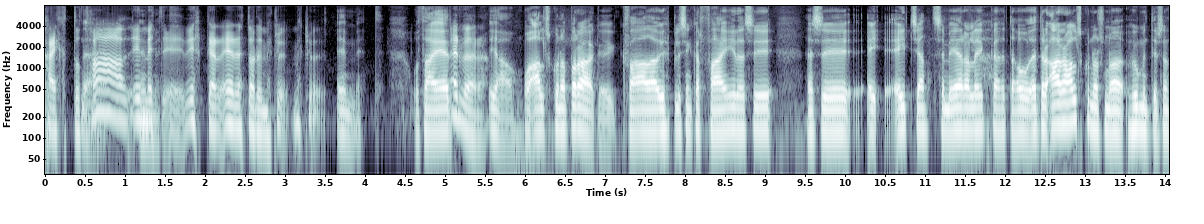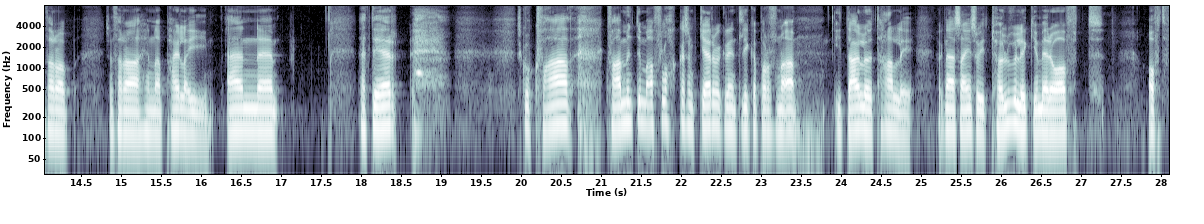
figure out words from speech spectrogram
hægt og Nei, það einmitt, einmitt. virkar, er þetta orðið miklu, miklu einmitt. Og það er, erfiðara. Já, og alls konar bara hvaða upplýsingar fær þessi þessi agent sem er að leika þetta og þetta eru alls konar svona hugmyndir sem þarf að, sem þarf að hérna pæla í. En um, þetta er sko hvað hvað myndi maður flokka sem gerfegreind líka bara svona í daglegu tali? Vegna þess að eins og í tölvuleikjum eru oft oft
